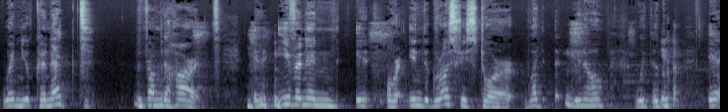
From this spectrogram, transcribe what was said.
when you connect from the heart, even in, in, or in the grocery store, what you know, with the yeah. yeah.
